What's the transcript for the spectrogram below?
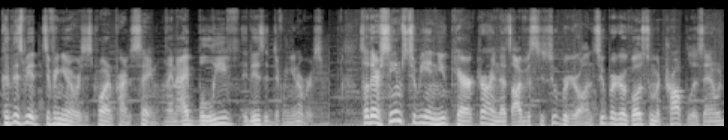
could this be a different universe? Is what i'm trying to say. And i believe it is a different universe. So there seems to be a new character and that's obviously supergirl. And supergirl goes to metropolis and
